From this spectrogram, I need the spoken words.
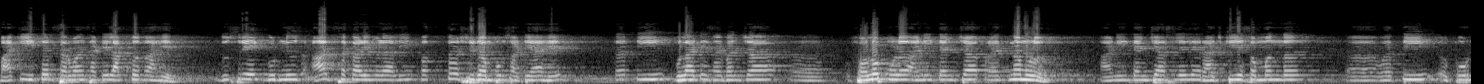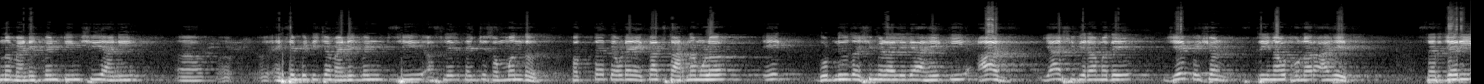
बाकी इतर सर्वांसाठी लागतोच आहे. दुसरी एक गुड न्यूज आज सकाळी मिळाली फक्त श्रीरामपूरसाठी आहे. तर ती गुलाटी साहेबांच्या फॉलोअपमुळं आणि त्यांच्या प्रयत्नामुळं आणि त्यांचे असलेले राजकीय संबंध वरती पूर्ण मॅनेजमेंट टीमशी आणि एस एम बी टीच्या मॅनेजमेंटशी असलेले त्यांचे संबंध फक्त तेवढ्या एकाच कारणामुळं एक गुड न्यूज अशी मिळालेली आहे की आज या शिबिरामध्ये जे पेशंट स्क्रीन आउट होणार आहेत सर्जरी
